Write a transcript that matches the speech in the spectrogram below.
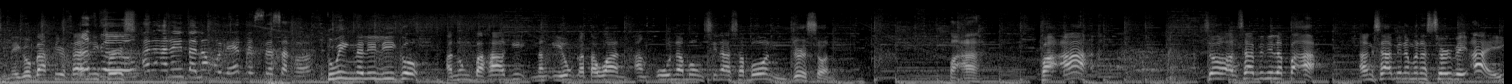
You may go back to your family first. Ano, ano yung tanong ulit? Na-stress ako. Tuwing naliligo, anong bahagi ng iyong katawan ang una mong sinasabon, Gerson? Paa. Paa. So, ang sabi nila paa. Ang sabi naman ng survey ay...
